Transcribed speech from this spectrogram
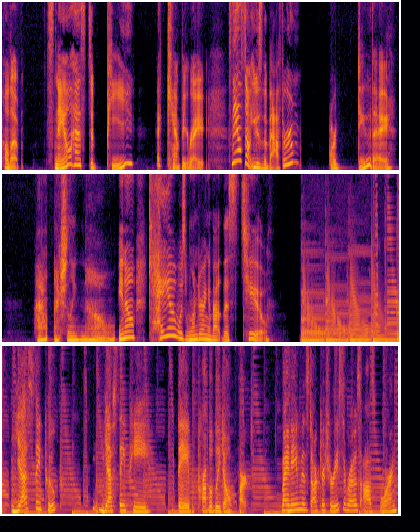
hold up. Snail has to pee? That can't be right. Snails don't use the bathroom. Or do they? I don't actually know. You know, Kaya was wondering about this too. yes, they poop. Yes, they pee. They probably don't fart. My name is Dr. Teresa Rose Osborne.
